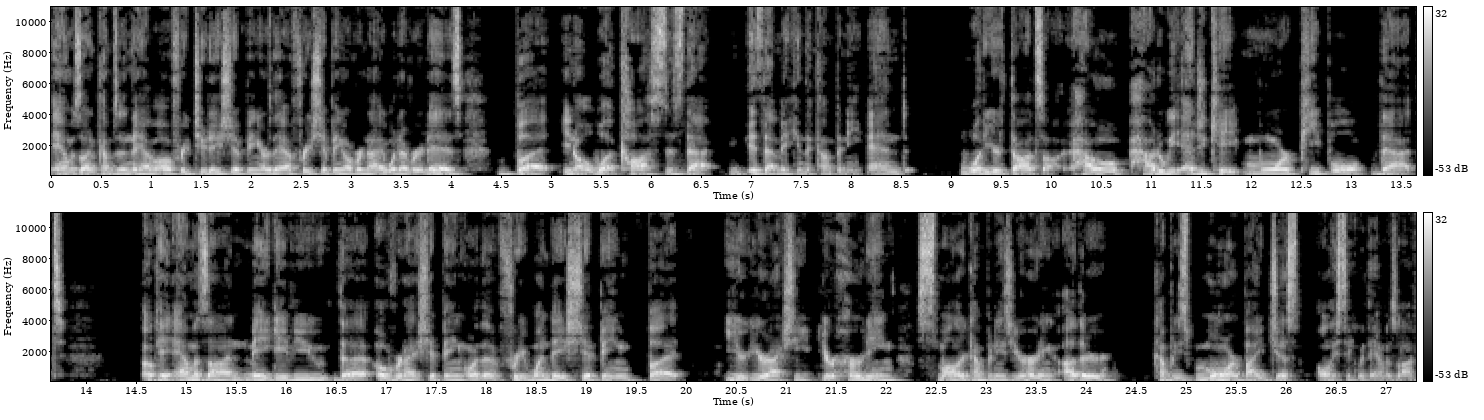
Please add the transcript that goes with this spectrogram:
Amazon comes in, they have all free two day shipping or they have free shipping overnight, whatever it is. But you know, what cost is that is that making the company? And what are your thoughts on how how do we educate more people that okay, Amazon may give you the overnight shipping or the free one day shipping, but you're you're actually you're hurting smaller companies, you're hurting other companies more by just only sticking with Amazon.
